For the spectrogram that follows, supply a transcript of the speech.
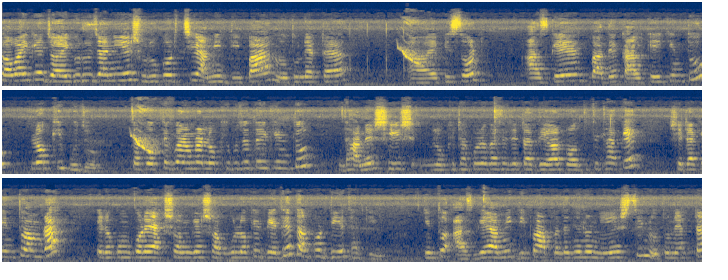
সবাইকে জয়গুরু জানিয়ে শুরু করছি আমি দীপা, নতুন একটা এপিসোড আজকে বাদে কালকেই কিন্তু লক্ষ্মী পুজো। তো প্রত্যেকবার আমরা লক্ষ্মী পুজোতেই কিন্তু ধানের শীষ লক্ষ্মী ঠাকুরের কাছে যেটা দেওয়ার পদ্ধতি থাকে, সেটা কিন্তু আমরা এরকম করে একসঙ্গে সবগুলোকে বেঁধে তারপর দিয়ে থাকি। কিন্তু আজকে আমি দীপা আপনাদের জন্য নিয়ে এসেছি নতুন একটা,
